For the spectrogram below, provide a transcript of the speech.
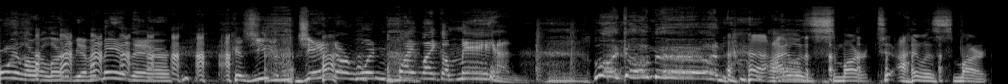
Spoiler alert if you haven't made it there, because you Jandar wouldn't fight like a man, like a man. I was smart. I was smart.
